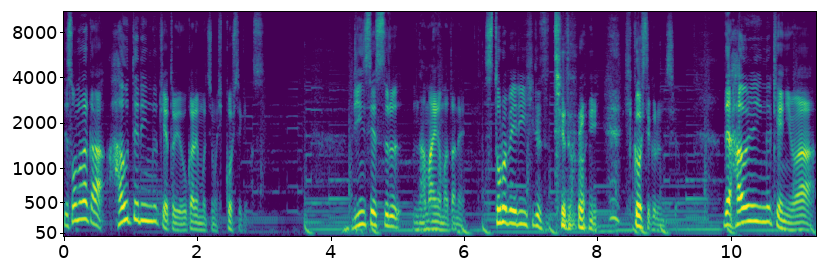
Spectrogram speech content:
でその中ハウテリング家というお金持ちも引っ越してきます。隣接する名前がまたねストロベリーヒルズっていうところに引っ越してくるんですよ。でハウリング家には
